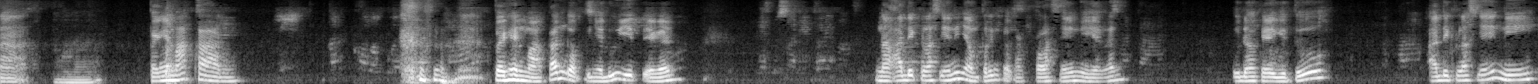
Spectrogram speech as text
Nah pengen makan. Pengen makan gak punya duit ya kan? Nah adik kelasnya ini nyamperin ke kakak kelasnya ini ya kan udah kayak gitu adik kelasnya ini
